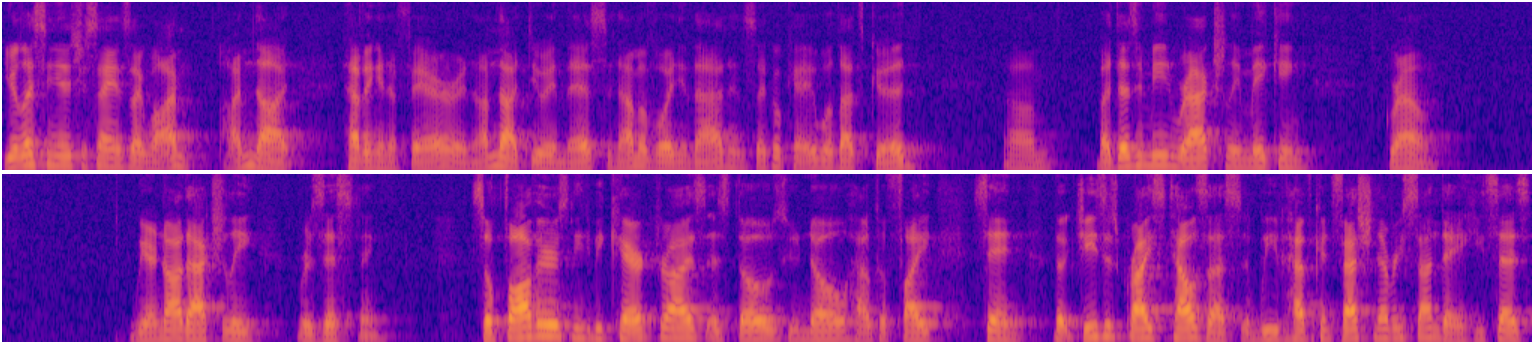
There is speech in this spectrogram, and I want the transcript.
you're listening to this, you're saying it's like, well, I'm I'm not having an affair, and I'm not doing this, and I'm avoiding that, and it's like, okay, well, that's good, um, but it doesn't mean we're actually making ground. We are not actually resisting. So, fathers need to be characterized as those who know how to fight sin. That Jesus Christ tells us, and we have confession every Sunday, he says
